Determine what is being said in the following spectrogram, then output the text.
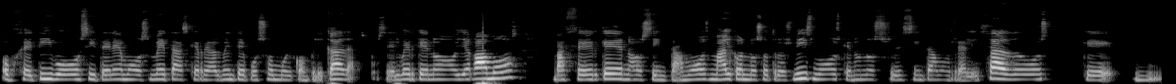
objetivos y tenemos metas que realmente pues, son muy complicadas. Pues el ver que no llegamos va a hacer que nos sintamos mal con nosotros mismos, que no nos sintamos realizados, que mm,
